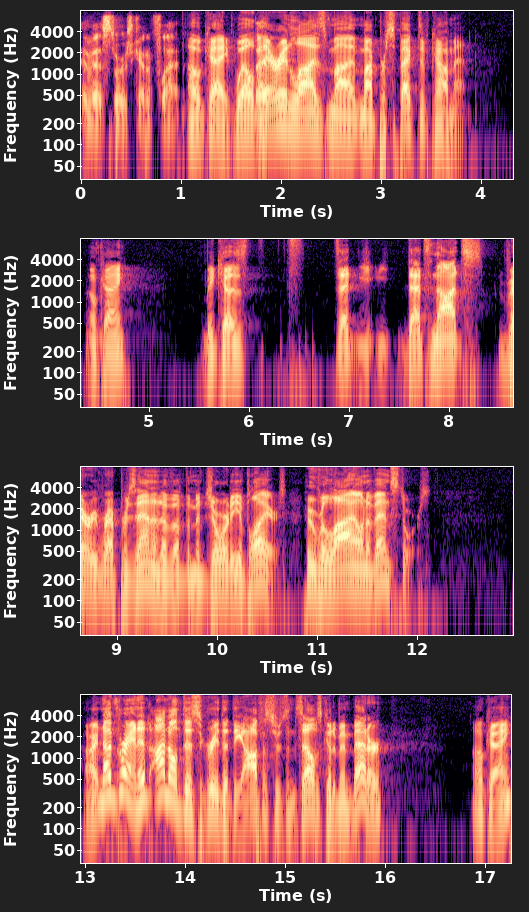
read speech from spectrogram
event store's kind of flat. okay, well, but- therein lies my my perspective comment. Okay, because that that's not very representative of the majority of players who rely on event stores. All right, now granted, I don't disagree that the officers themselves could have been better. Okay,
